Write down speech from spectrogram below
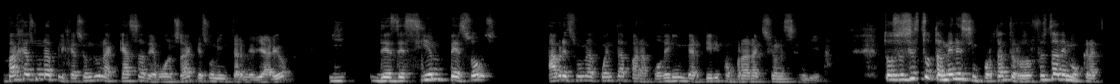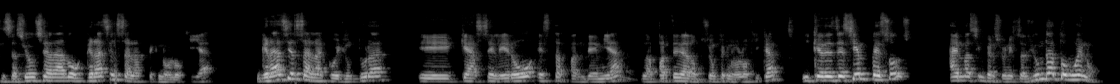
Bajas una aplicación de una casa de bolsa, que es un intermediario, y desde 100 pesos abres una cuenta para poder invertir y comprar acciones en vida. Entonces, esto también es importante, Rodolfo. Esta democratización se ha dado gracias a la tecnología, gracias a la coyuntura eh, que aceleró esta pandemia, la parte de adopción tecnológica, y que desde 100 pesos hay más inversionistas. Y un dato bueno,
